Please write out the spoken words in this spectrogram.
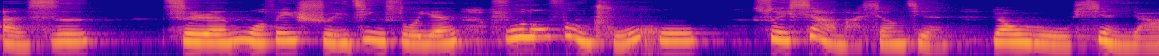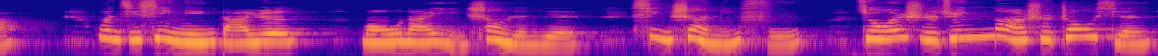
暗思：此人莫非水镜所言伏龙凤雏乎？遂下马相见，邀入县衙，问其姓名，答曰：“某乃尹上人也，姓单名福。久闻使君纳事招贤，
